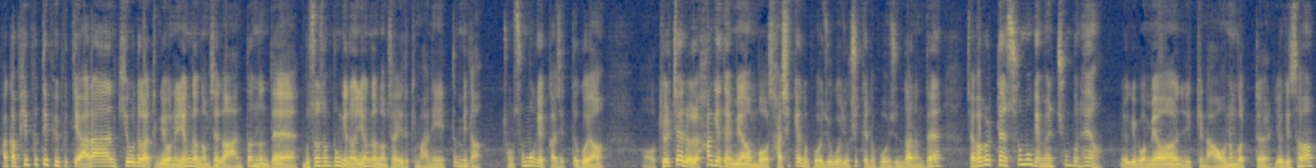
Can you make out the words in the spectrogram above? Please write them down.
아까 피프티 피프티 아란 키워드 같은 경우는 연관 검색어가 안 떴는데 무선 선풍기는 연관 검색어가 이렇게 많이 뜹니다. 총 20개까지 뜨고요 어, 결제를 하게 되면 뭐 40개도 보여주고 60개도 보여준다는데 제가 볼 땐 20개면 충분해요. 여기 보면 이렇게 나오는 것들 여기서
